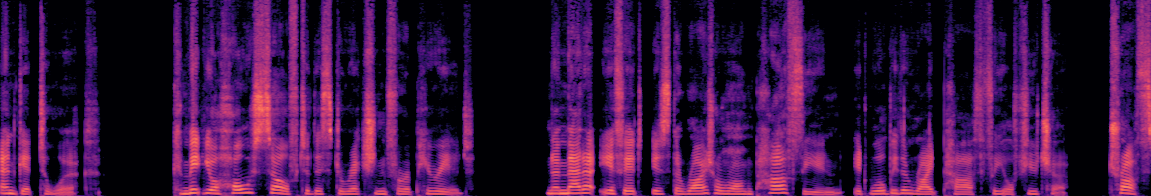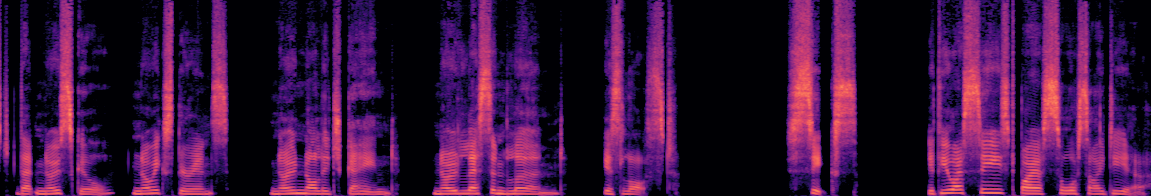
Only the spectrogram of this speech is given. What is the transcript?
and get to work. Commit your whole self to this direction for a period. No matter if it is the right or wrong path for you, it will be the right path for your future. Trust that no skill, no experience, no knowledge gained no lesson learned is lost. 6. If you are seized by a source idea,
